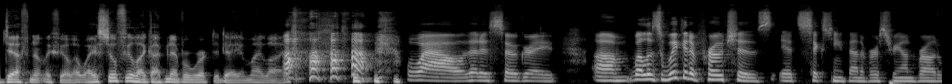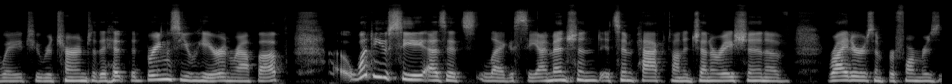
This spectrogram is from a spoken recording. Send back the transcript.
definitely feel that way. I still feel like I've never worked a day in my life. wow, that is so great. Um, well, as Wicked approaches its 16th anniversary on Broadway to return to the hit that brings you here and wrap up, uh, what do you see as its legacy? I mentioned its impact on a generation of writers and performers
